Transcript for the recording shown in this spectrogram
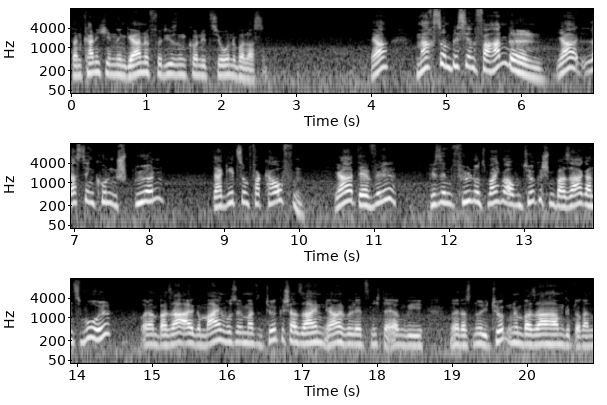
dann kann ich Ihnen den gerne für diesen Konditionen überlassen. Ja, mach so ein bisschen verhandeln. Ja, lass den Kunden spüren, da geht es um Verkaufen. Ja, der will, wir sind, fühlen uns manchmal auf dem türkischen Bazar ganz wohl. Oder im Bazar allgemein, muss ja immer ein türkischer sein. Ja, ich will jetzt nicht da irgendwie, ne, dass nur die Türken im Bazar haben. Gibt auch ganz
